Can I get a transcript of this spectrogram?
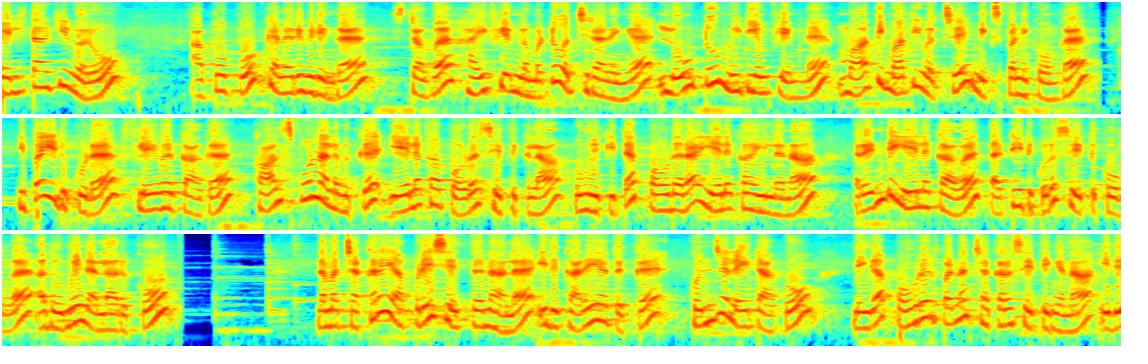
மெல்ட் ஆகி வரும். அப்பப்போ கிளறி விடுங்க. ஸ்டவ்வை ஹை ஃப்ளேமில் மட்டும் வச்சிடாதீங்க. லோ டு மீடியம் ஃப்ளேம்னு மாற்றி மாற்றி வச்சு மிக்ஸ் பண்ணிக்கோங்க. இப்போ இது கூட ஃப்ளேவருக்காக கால் ஸ்பூன் அளவுக்கு ஏலக்காய் பவுடர் சேர்த்துக்கலாம். உங்ககிட்ட பவுடராக ஏலக்காய் இல்லைன்னா ரெண்டு ஏலக்காவை தட்டிட்டு கூட சேர்த்துக்கோங்க. அதுவுமே நல்லாயிருக்கும். நம்ம சர்க்கரை அப்படியே சேர்த்தனால இது கரையிறதுக்கு கொஞ்சம் லேட் ஆகும். நீங்கள் பவுடர் பண்ண சர்க்கரை சேர்த்திங்கன்னா இது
